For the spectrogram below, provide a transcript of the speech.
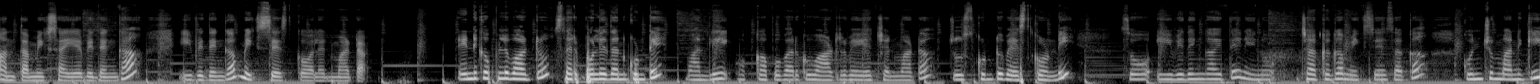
అంతా మిక్స్ అయ్యే విధంగా ఈ విధంగా మిక్స్ చేసుకోవాలన్నమాట. రెండు కప్పుల వాటర్ సరిపోలేదనుకుంటే మళ్ళీ ఒక కప్పు వరకు వాటర్ వేయొచ్చు అనమాట చూసుకుంటూ వేసుకోండి. సో ఈ విధంగా అయితే నేను చక్కగా మిక్స్ చేశాక కొంచెం మనకి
